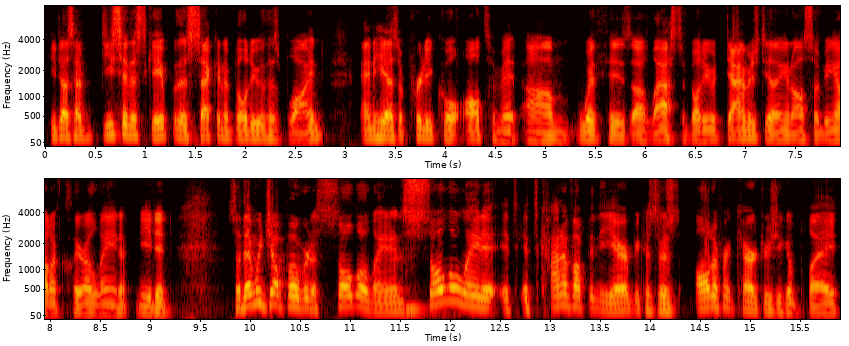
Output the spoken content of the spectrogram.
He does have decent escape with his second ability with his blind, and he has a pretty cool ultimate um, with his uh, last ability with damage dealing and also being able to clear a lane if needed. So then we jump over to solo lane, and solo lane it, it's it's kind of up in the air because there's all different characters you can play.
